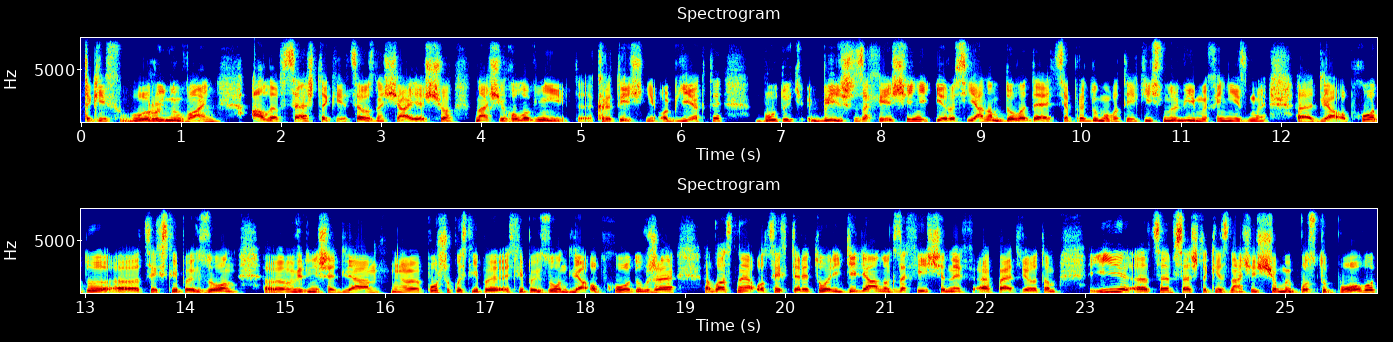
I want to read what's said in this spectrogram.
таких руйнувань, але все ж таки це означає, що наші головні критичні об'єкти будуть більш захищені, і росіянам доведеться придумувати якісь нові механізми для обходу цих сліпих зон зон, е, вірніше для е, пошуку сліпи, сліпих зон для обходу вже власне оцих територій ділянок захищених е, Петріотом, і це все ж таки значить, що ми поступово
